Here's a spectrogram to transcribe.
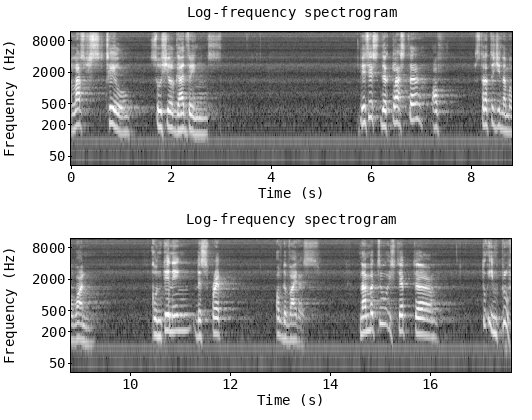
large-scale social gatherings. This is the cluster of strategy number one, containing the spread of the virus. Number two is that uh, to improve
